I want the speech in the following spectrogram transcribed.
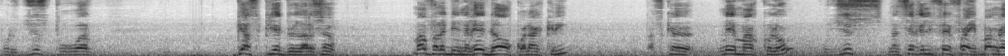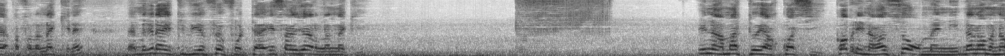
pour juste pouvoir gaspiller de l'argent. Ma fala de nage do Conakry parce que ne ma kolon juste na sekili fe fa ibanga afala na kine na migina itivie fe fota échangeur na naki ina ma to ya kosi kobri na so meni na no na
